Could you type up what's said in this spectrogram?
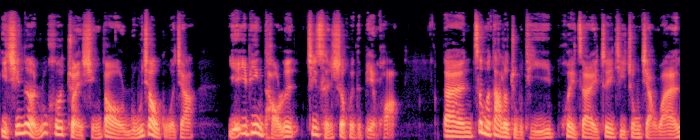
以及呢如何转型到儒教国家，也一并讨论基层社会的变化。但这么大的主题会在这一集中讲完，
